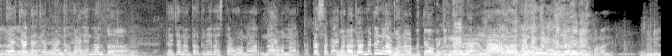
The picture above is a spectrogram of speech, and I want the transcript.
ज्याच्या त्याचे फायनल झाल्यानंतर त्याच्यानंतर तुम्ही रस्ता होणार नाही होणार का कसं काय? होणार. त्याच्यावर मिटिंग लावू होणार तेव्हा मीटिंग झाली ना. सुनील.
